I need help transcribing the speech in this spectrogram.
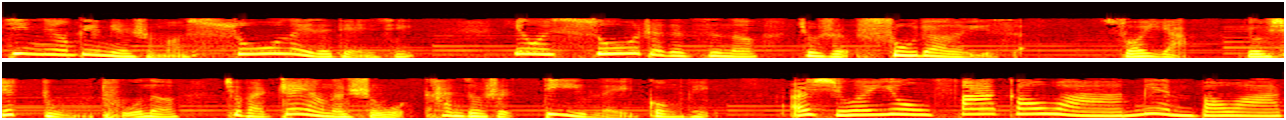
尽量避免什么酥类的点心，因为酥这个字呢就是输掉的意思。所以啊，有些赌徒呢就把这样的食物看作是地雷贡品，而喜欢用发糕啊、面包啊、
